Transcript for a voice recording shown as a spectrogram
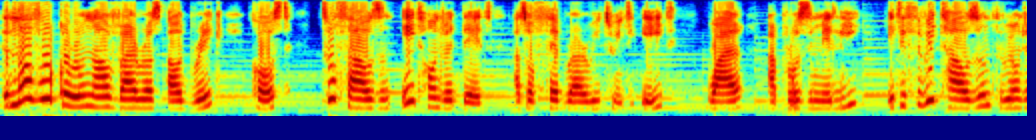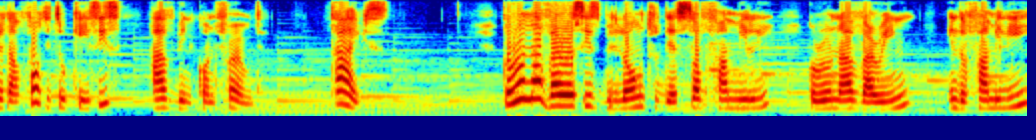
The novel coronavirus outbreak caused 2,800 deaths as of February 28, while approximately 83,342 cases have been confirmed. Types Coronaviruses belong to the subfamily Coronavirinae in the family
